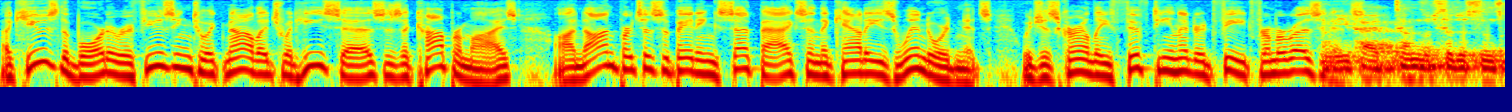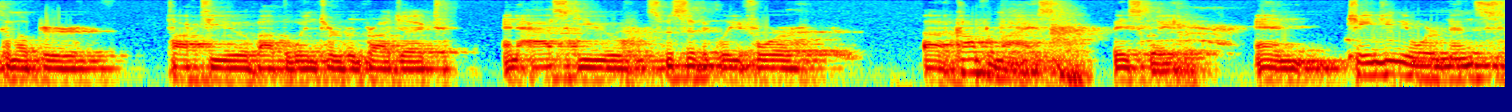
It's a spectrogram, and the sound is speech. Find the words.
accused the board of refusing to acknowledge what he says is a compromise on non participating setbacks in the county's wind ordinance, which is currently 1,500 feet from a residence. You've had tons of citizens come up here, talk to you about the wind turbine project, and ask you specifically for uh, compromise, basically, and changing the ordinance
